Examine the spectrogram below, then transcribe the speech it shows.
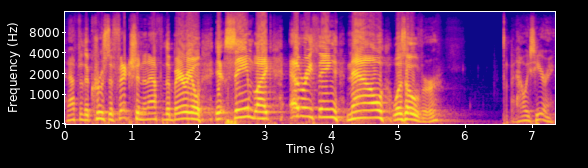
And after the crucifixion and after the burial, it seemed like everything now was over. But now he's hearing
